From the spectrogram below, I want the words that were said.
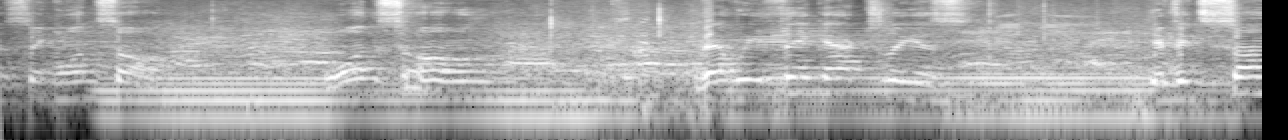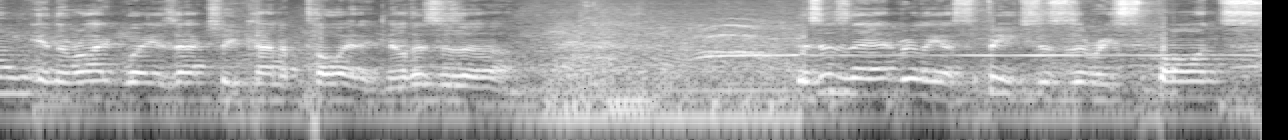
going to sing one song. One song that we think actually is, if it's sung in the right way, is actually kind of poetic. Now this is a, this isn't really a speech. This is a response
